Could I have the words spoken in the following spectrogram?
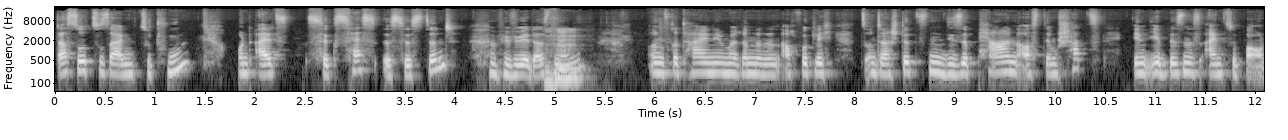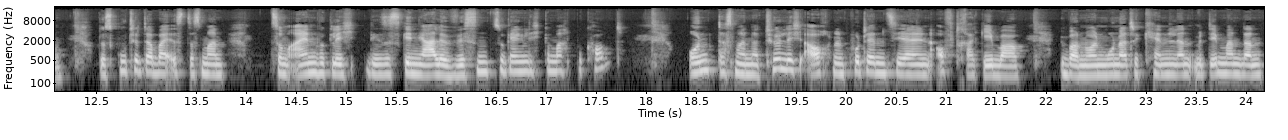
das sozusagen zu tun und als Success Assistant, wie wir das mhm. nennen, unsere Teilnehmerinnen dann auch wirklich zu unterstützen, diese Perlen aus dem Schatz in ihr Business einzubauen. Das Gute dabei ist, dass man zum einen wirklich dieses geniale Wissen zugänglich gemacht bekommt und dass man natürlich auch einen potenziellen Auftraggeber über neun Monate kennenlernt, mit dem man dann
